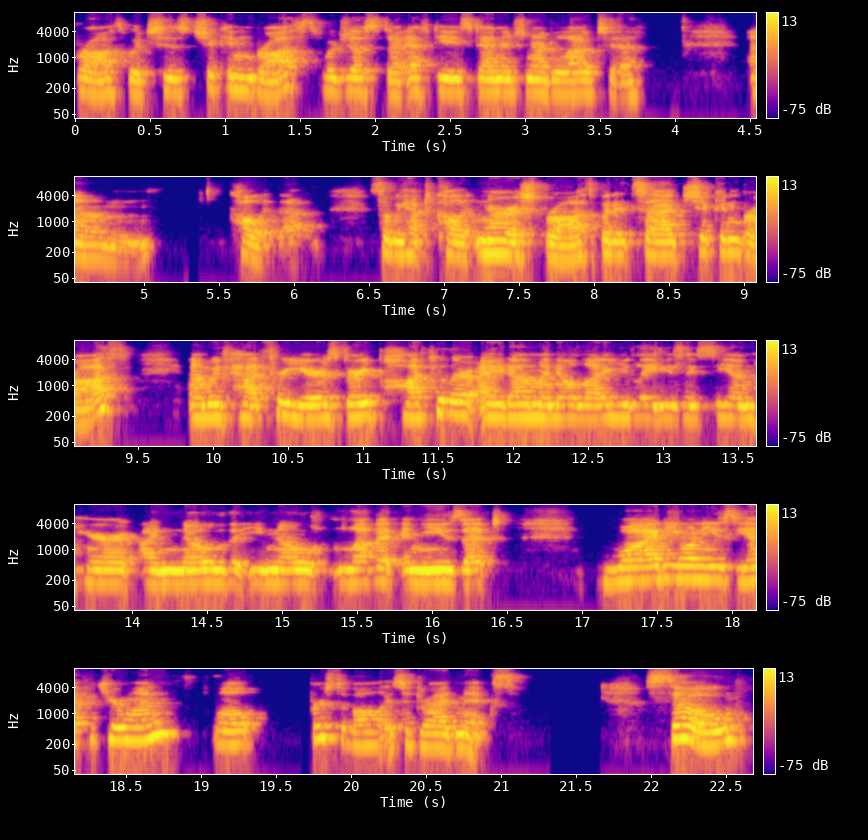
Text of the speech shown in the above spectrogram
broth, which is chicken broths. We're just uh, FDA standards, not allowed to um, call it that. So we have to call it Nourish broth, but it's a chicken broth, and we've had for years. Very popular item. I know a lot of you ladies I see on here. I know that you know love it and use it. Why do you want to use the Epicure one? Well, first of all, it's a dried mix. So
